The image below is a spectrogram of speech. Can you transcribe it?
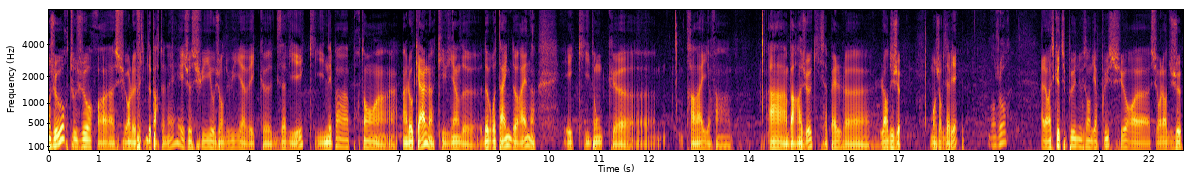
Bonjour, toujours euh, sur le flip de Partenay et je suis aujourd'hui avec euh, Xavier qui n'est pas pourtant un, local, qui vient de, Bretagne, de Rennes et qui donc euh, travaille, enfin, à un barrageux qui s'appelle l'heure du jeu. Bonjour Xavier. Bonjour. Alors est-ce que tu peux nous en dire plus sur, sur l'heure du jeu?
